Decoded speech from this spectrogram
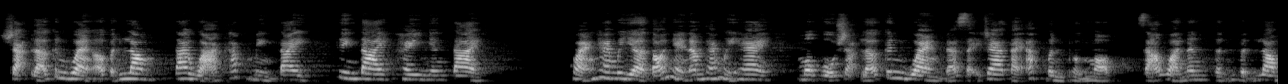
Sạt lở kinh hoàng ở Vĩnh Long, tai họa khắp miền Tây, thiên tai hay nhân tai? Khoảng 20 giờ tối ngày 5 tháng 12, một vụ sạt lở kinh hoàng đã xảy ra tại ấp Bình Thuận 1, xã Hòa Ninh, tỉnh Vĩnh Long.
